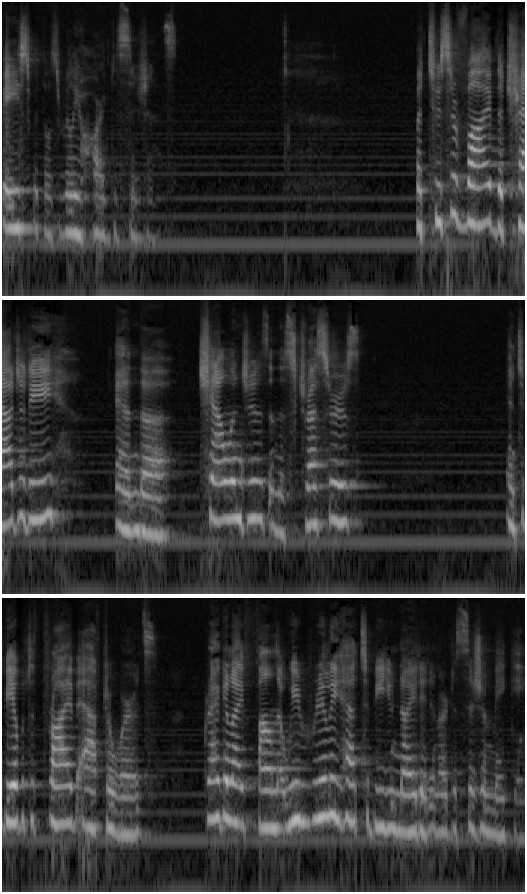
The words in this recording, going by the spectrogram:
faced with those really hard decisions. But to survive the tragedy and the challenges and the stressors, and to be able to thrive afterwards, Greg and I found that we really had to be united in our decision making.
